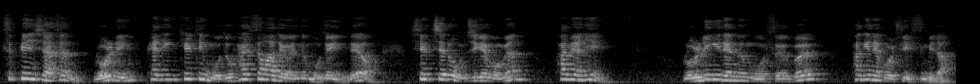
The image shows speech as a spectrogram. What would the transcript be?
spin shot은 롤링, 패닝, tilting 모두 활성화되어 있는 모드인데요. 실제로 움직여보면 화면이 롤링이 되는 모습을 확인해 볼 수 있습니다.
